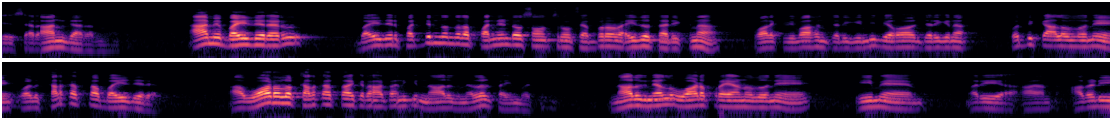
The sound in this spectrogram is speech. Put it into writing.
చేశారు ఆన్ గారు అనమాట ఆమె బయలుదేరారు. బయలుదేరి పద్దెనిమిది వందల పన్నెండవ సంవత్సరం ఫిబ్రవరి ఐదో తారీఖున వాళ్ళకి వివాహం జరిగింది. వివాహం జరిగిన కొద్ది కాలంలోనే వాళ్ళు కలకత్తా బయలుదేరారు. ఆ ఓడలో కలకత్తాకి రావడానికి నాలుగు నెలలు టైం పట్టింది. నాలుగు నెలలు ఓడ ప్రయాణంలోనే ఈమె మరి ఆల్రెడీ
